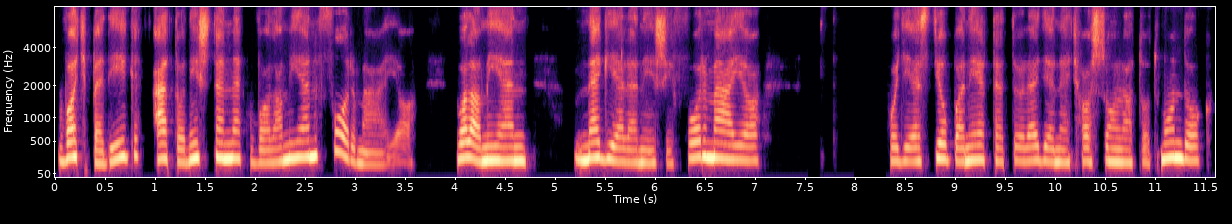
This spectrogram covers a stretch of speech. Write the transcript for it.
Vagy pedig Áton Istennek valamilyen formája, valamilyen megjelenési formája, hogy ezt jobban értető legyen, egy hasonlatot mondok,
